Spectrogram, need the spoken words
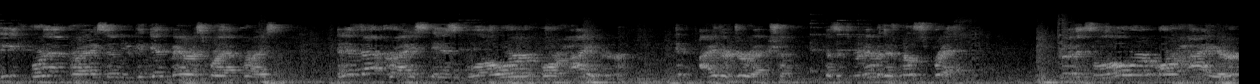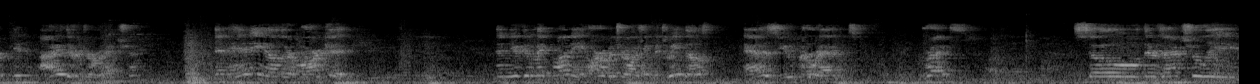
ETH for that price and you can get Verus for that price. And if that price is lower or higher in either direction, because remember there's no spread. So if it's lower or higher in either direction than any other market, then you can make money arbitraging between those as you correct price. So there's actually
